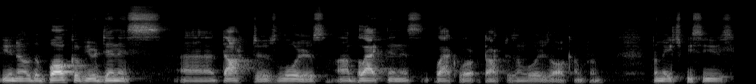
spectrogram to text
you know, the bulk of your dentists, uh, doctors, lawyers, uh, black dentists, black law- doctors and lawyers all come from from HBCUs.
